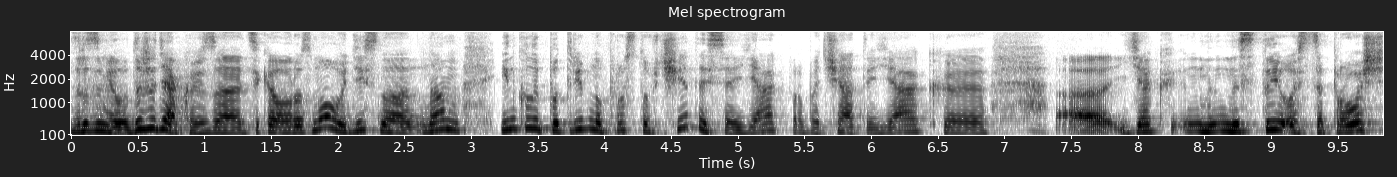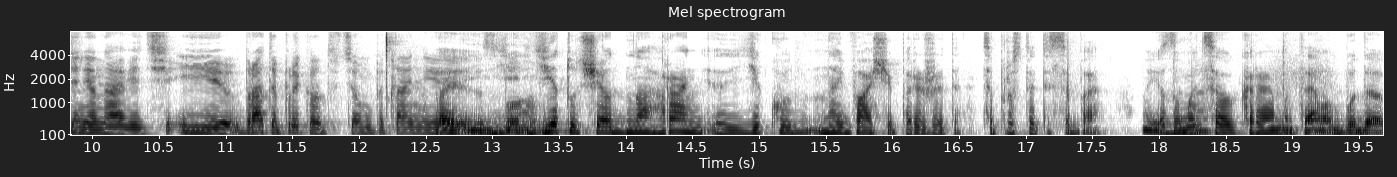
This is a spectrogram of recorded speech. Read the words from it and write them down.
Зрозуміло. Дуже дякую за цікаву розмову. Дійсно, нам інколи потрібно просто вчитися, як пробачати, як, е, е, як нести ось це прощення навіть і брати приклад в цьому питанні Е, з Є, Богом. є тут ще одна грань, яку найважче пережити це простити себе. Ну, я Себе? думаю, це окрема тема буде.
